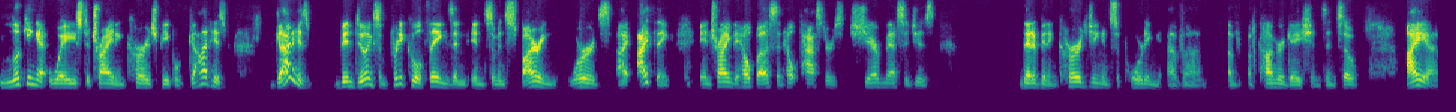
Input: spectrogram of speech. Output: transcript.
looking at ways to try and encourage people. God has, God has been doing some pretty cool things and in, in some inspiring words, I, I think, in trying to help us and help pastors share messages that have been encouraging and supporting of uh, of, of congregations. And so, I, uh,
